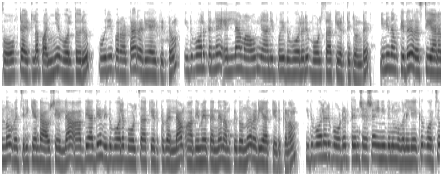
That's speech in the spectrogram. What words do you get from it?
സോഫ്റ്റ് ആയിട്ടുള്ള പഞ്ഞ് പോലത്തെ ഒരു പൂരി പൊറോട്ട റെഡിയായി കിട്ടും. ഇതുപോലെ തന്നെ എല്ലാ മാവും ഞാനിപ്പോൾ ഇതുപോലൊരു ബോൾസ് ആക്കി എടുത്തിട്ടുണ്ട്. ഇനി നമുക്കിത് റെസ്റ്റ് ചെയ്യാനൊന്നും വെച്ചിരിക്കേണ്ട ആവശ്യമില്ല. ആദ്യാദ്യം ഇതുപോലെ ബോൾസ് ആക്കി എടുത്തതെല്ലാം ആദ്യമേ തന്നെ നമുക്കിതൊന്ന് റെഡിയാക്കി എടുക്കണം. ഇതുപോലെ ഒരു ബോർഡ് എടുത്തതിന് ശേഷം ഇനി ഇതിന് മുകളിലേക്ക് കുറച്ച്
